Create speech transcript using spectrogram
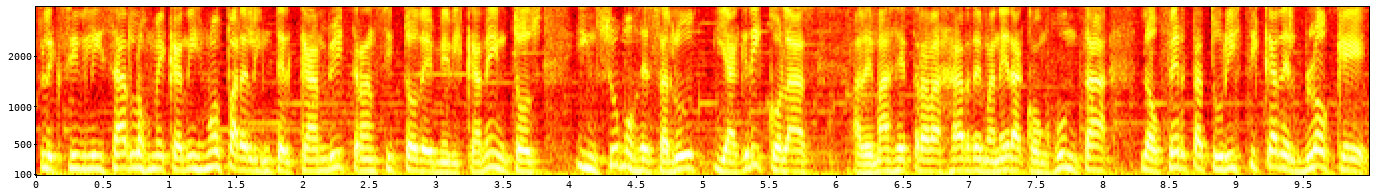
flexibilizar los mecanismos para el intercambio y tránsito de medicamentos, insumos de salud y agrícolas, además de trabajar de manera conjunta la oferta turística del bloque,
